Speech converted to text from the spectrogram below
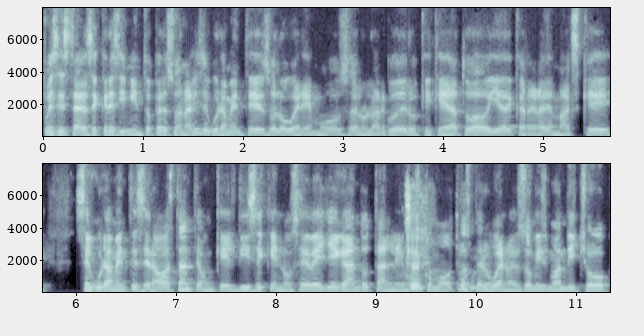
pues está ese crecimiento personal y seguramente eso lo veremos a lo largo de lo que queda todavía de carrera de Max, que seguramente será bastante, aunque él dice que no se ve llegando tan lejos como otros, pero bueno, eso mismo han dicho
